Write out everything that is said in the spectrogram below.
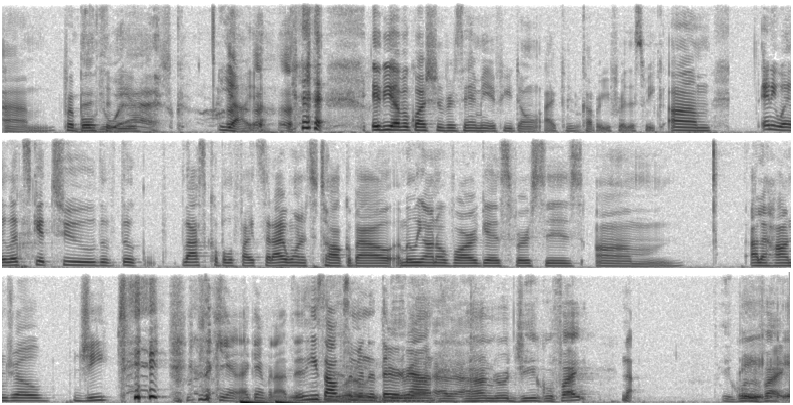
um, for both of you. ask. Yeah, yeah. if you have a question for Sammy, if you don't, I can cover you for this week. Um, anyway, let's get to the the last couple of fights that I wanted to talk about: Emiliano Vargas versus um, Alejandro G. I can't I can't pronounce it. He stopped him in the third Did round. Alejandro G go fight? No. He couldn't fight. he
